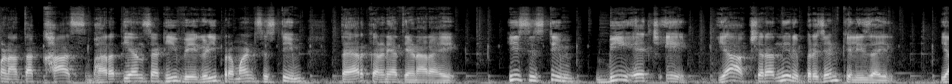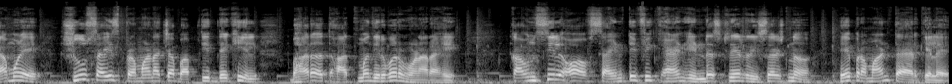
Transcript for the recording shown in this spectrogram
पण आता खास भारतीयांसाठी वेगळी प्रमाण सिस्टीम तयार करण्यात येणार आहे. ही सिस्टीम बी एच ए या अक्षरांनी रिप्रेझेंट केली जाईल. यामुळे शू साईज प्रमाणाच्या बाबतीत देखील भारत आत्मनिर्भर होणार आहे. Council of scientific and industrial रिसर्चनं हे प्रमाण तयार केलंय.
